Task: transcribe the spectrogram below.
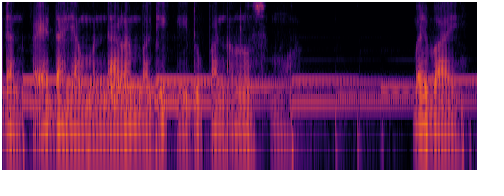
dan faedah yang mendalam bagi kehidupan lo semua. Bye bye.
